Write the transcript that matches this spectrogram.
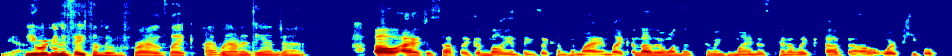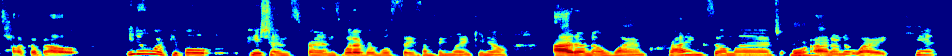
Yeah. You were going to say something before I was like, I went on a tangent. Oh, I just have like a million things that come to mind. Like another one that's coming to mind is kind of like about where people talk about, you know, where people, patients, friends, whatever, will say something like, you know, I don't know why I'm crying so much, or I Mhm, don't know why I can't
